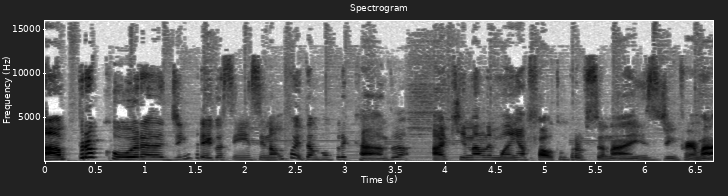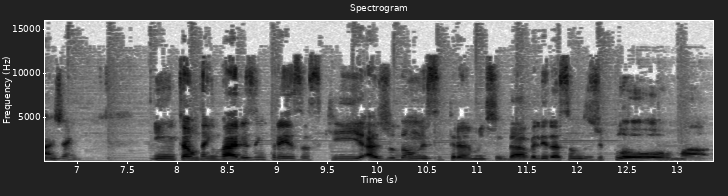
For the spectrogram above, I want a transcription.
A procura de emprego, assim, se não foi tão complicada. Aqui na Alemanha faltam profissionais de enfermagem. Então, tem várias empresas que ajudam nesse trâmite da validação do diploma,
